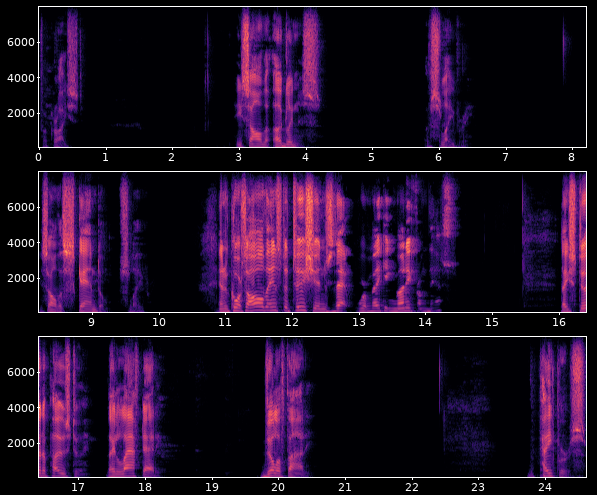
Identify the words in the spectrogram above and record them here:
for Christ. He saw the ugliness of slavery. He saw the scandal of slavery. And of course, all the institutions that were making money from this, they stood opposed to him. They laughed at him, vilified him. the papers,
